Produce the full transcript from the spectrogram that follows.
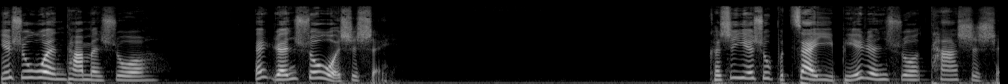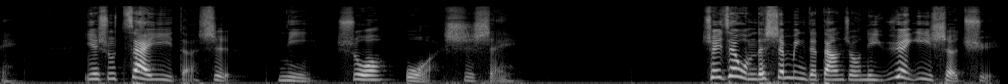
耶稣问他们说：“哎，人说我是谁？”可是耶稣不在意别人说他是谁，耶稣在意的是你说我是谁。所以在我们的生命的当中，你愿意舍去，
